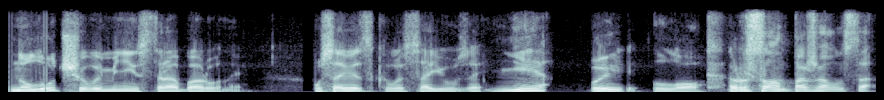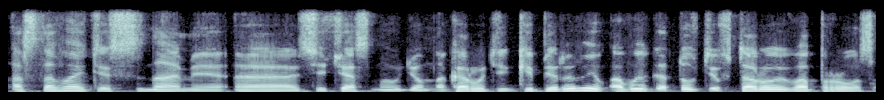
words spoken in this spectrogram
Но лучшего министра обороны у Советского Союза не было. Руслан, пожалуйста, оставайтесь с нами. Э, сейчас мы уйдем на коротенький перерыв, а вы готовьте второй вопрос.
